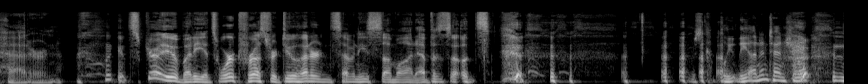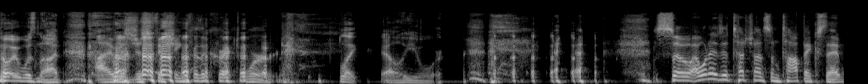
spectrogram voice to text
Pattern. Screw you, buddy. It's worked for us for 270 some odd episodes. It was completely unintentional. no, it was not. I was just fishing for the correct word. like hell you were. So I wanted to touch on some topics that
